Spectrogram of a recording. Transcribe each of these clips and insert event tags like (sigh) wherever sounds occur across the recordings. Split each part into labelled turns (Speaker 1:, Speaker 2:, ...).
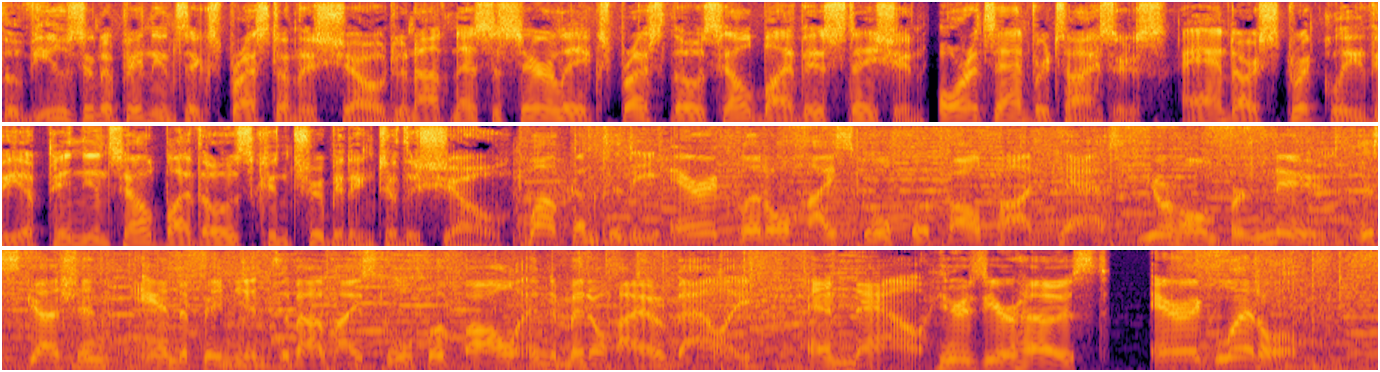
Speaker 1: The views and opinions expressed on this show do not necessarily express those held by this station or its advertisers and are strictly the opinions held by those contributing to the show.
Speaker 2: Welcome to the Eric Little High School Football Podcast, your home for news, discussion, and opinions about high school football in the Mid Ohio Valley. And now, here's your host, Eric Little.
